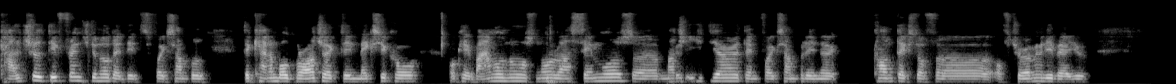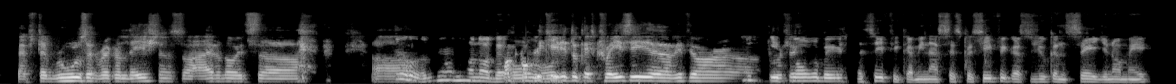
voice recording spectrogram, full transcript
cultural difference? You know that it's, for example, the Cannonball project in Mexico. Okay, vámonos, no lo hacemos. Uh, much easier than, for example, in a context of uh, of Germany where you perhaps the rules and regulations. Uh, I don't know. It's uh, no, no, no, no. The more complicated to get crazy uh, with your uh, it's all very specific. I mean, as specific as you can say, you know, may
